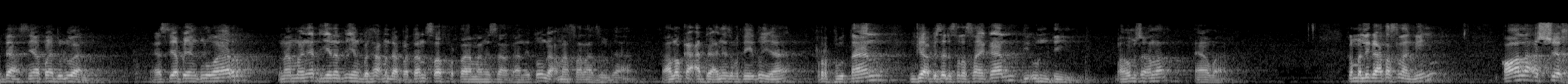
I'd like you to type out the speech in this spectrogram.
Udah, siapa yang duluan? Ya, siapa yang keluar namanya dia nanti yang berhak mendapatkan saf pertama misalkan. Itu enggak masalah juga. Kalau keadaannya seperti itu ya, rebutan enggak bisa diselesaikan diundi. Paham insyaallah? Ya. Kembali ke atas lagi. Qala Asy-Syaikh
